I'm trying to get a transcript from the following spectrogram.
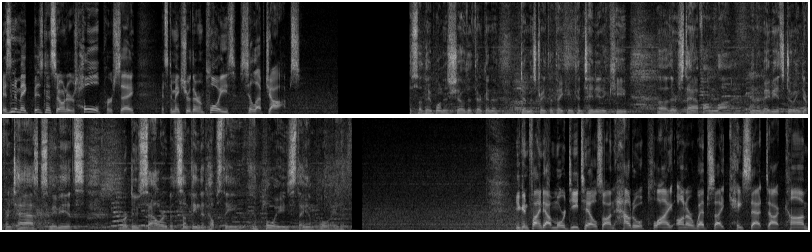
isn't to make business owners whole per se, it's to make sure their employees still have jobs. So they want to show that they're going to demonstrate that they can continue to keep uh, their staff online. You know, maybe it's doing different tasks, maybe it's reduced salary, but something that helps the employees stay employed. You can find out more details on how to apply on our website, ksat.com.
